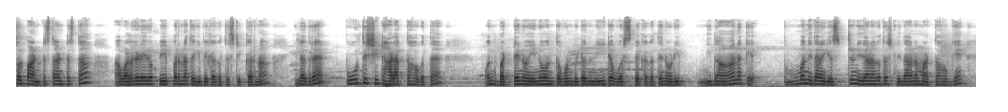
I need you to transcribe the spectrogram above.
ಸ್ವಲ್ಪ ಅಂಟಿಸ್ತಾ ಅಂಟಿಸ್ತಾ ಆ ಒಳಗಡೆ ಇರೋ ಪೇಪರ್ನ ತೆಗಿಬೇಕಾಗುತ್ತೆ ಸ್ಟಿಕ್ಕರ್ನ ಇಲ್ಲಾಂದರೆ ಪೂರ್ತಿ ಶೀಟ್ ಹಾಳಾಗ್ತಾ ಹೋಗುತ್ತೆ. ಒಂದು ಬಟ್ಟೆನೋ ಏನೋ ಒಂದು ತೊಗೊಂಡ್ಬಿಟ್ಟು ಅದು ನೀಟಾಗಿ ಒರೆಸ್ಬೇಕಾಗತ್ತೆ ನೋಡಿ. ನಿಧಾನಕ್ಕೆ, ತುಂಬ ನಿಧಾನ, ಎಷ್ಟು ನಿಧಾನ ಆಗುತ್ತೆ ಅಷ್ಟು ನಿಧಾನ ಮಾಡ್ತಾ ಹೋಗಿ.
